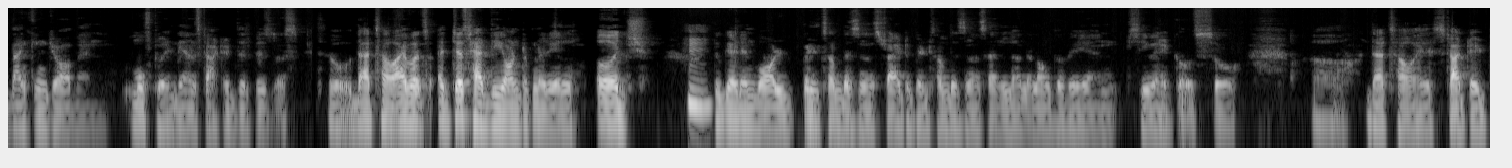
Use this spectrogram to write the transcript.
banking job and moved to india and started this business so that's how I was. I just had the entrepreneurial urge hmm. to get involved, build some business, try to build some business, and learn along the way and see where it goes. So uh, that's how I started.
